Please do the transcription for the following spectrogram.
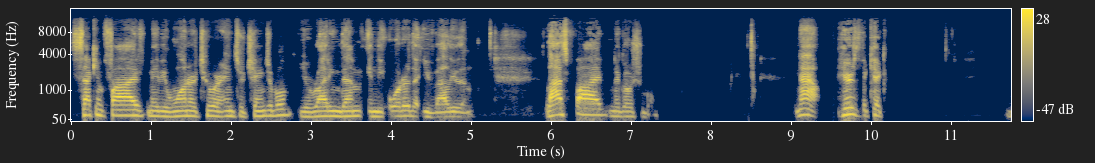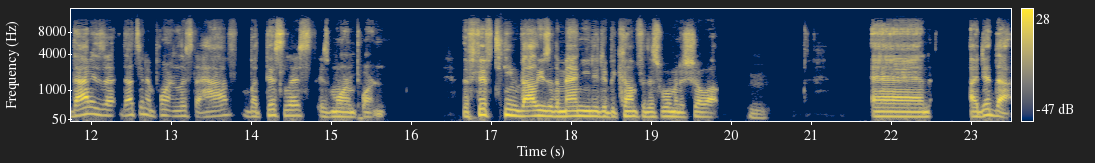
Second five, maybe one or two are interchangeable. You're writing them in the order that you value them. Last five, negotiable. Now, here's the kicker. That is a that's an important list to have, but this list is more important. The 15 values of the man you need to become for this woman to show up. Hmm. And I did that.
